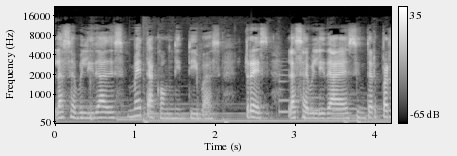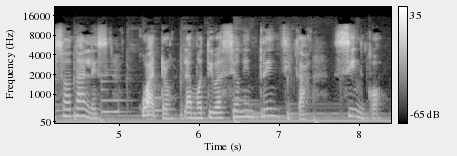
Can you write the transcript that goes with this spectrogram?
Las habilidades metacognitivas, 3. Las habilidades interpersonales, 4. La motivación intrínseca, 5.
